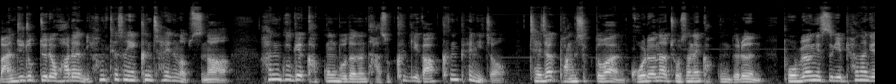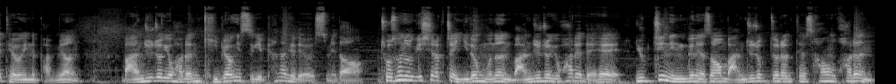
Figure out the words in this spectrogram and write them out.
만주족들의 활은 형태상의 큰 차이는 없으나 한국의 각궁보다는 다소 크기가 큰 편이죠. 제작 방식 또한 고려나 조선의 각궁들은 보병이 쓰기 편하게 되어 있는 반면 만주족의 활은 기병이 쓰기 편하게 되어 있습니다. 조선 후기 실학자 이덕무는 만주족의 활에 대해 육진 인근에서 만주족들한테 사온 활은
